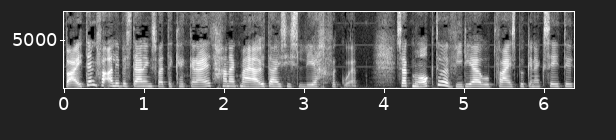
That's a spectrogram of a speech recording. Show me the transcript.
buiten vir al die bestellings wat ek gekry het, gaan ek my houthuisies leeg verkoop. So ek maak toe 'n video op Facebook en ek sê toe,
